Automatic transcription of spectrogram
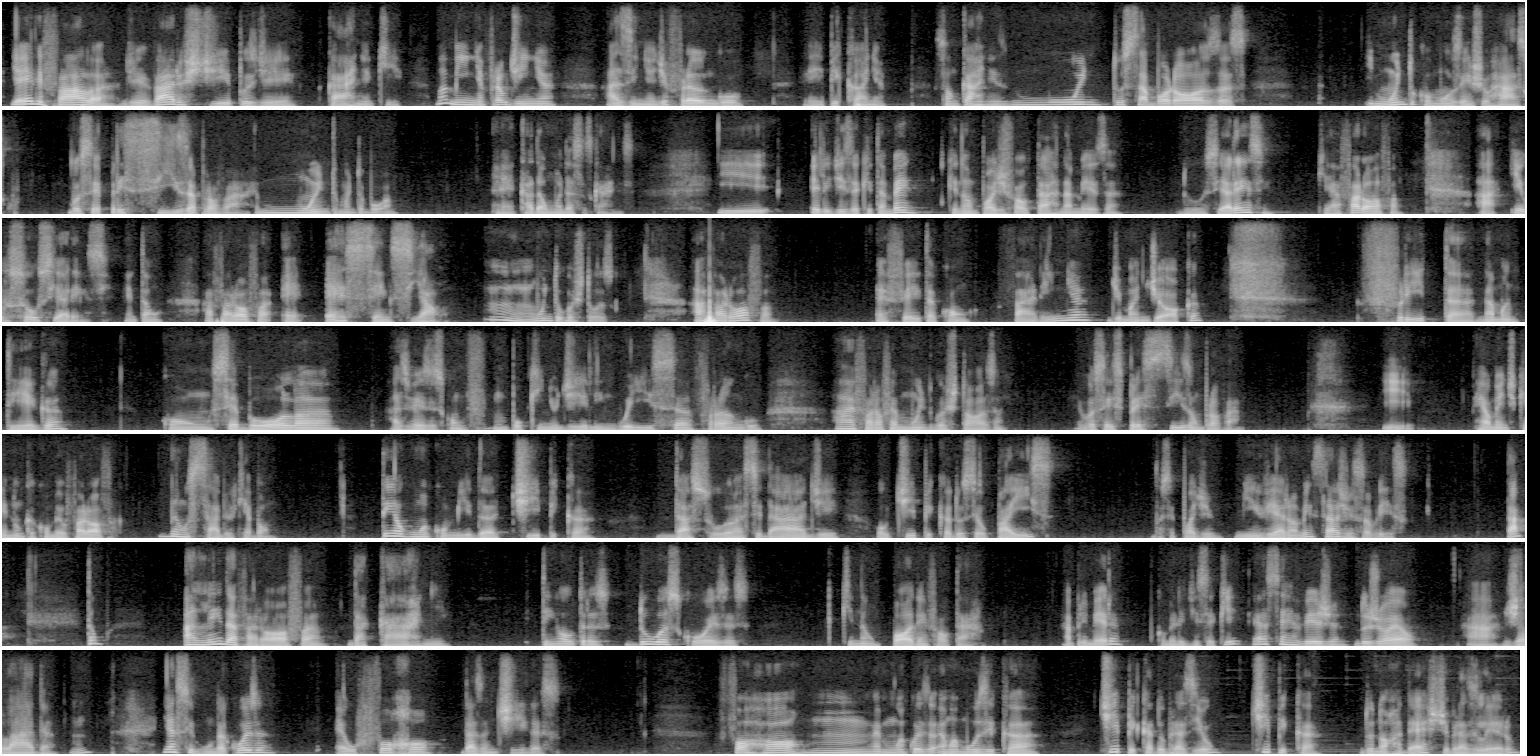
E aí ele fala de vários tipos de carne aqui: maminha, fraldinha, asinha de frango, e picanha. São carnes muito saborosas e muito comuns em churrasco. Você precisa provar. É muito, muito boa. É, cada uma dessas carnes. E ele diz aqui também que não pode faltar na mesa do cearense, que é a farofa. Ah, eu sou cearense, então a farofa é essencial. Hum, muito gostoso. A farofa é feita com farinha de mandioca, frita na manteiga, com cebola, às vezes com um pouquinho de linguiça, frango. Ai, farofa é muito gostosa. Vocês precisam provar. E realmente quem nunca comeu farofa não sabe o que é bom. Tem alguma comida típica da sua cidade ou típica do seu país, você pode me enviar uma mensagem sobre isso, tá? Então, além da farofa, da carne, tem outras duas coisas que não podem faltar. A primeira, como ele disse aqui, é a cerveja do Joel, a gelada. Hum? E a segunda coisa é o forró das antigas. Forró, hum, é uma coisa, é uma música típica do Brasil, típica do Nordeste brasileiro.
